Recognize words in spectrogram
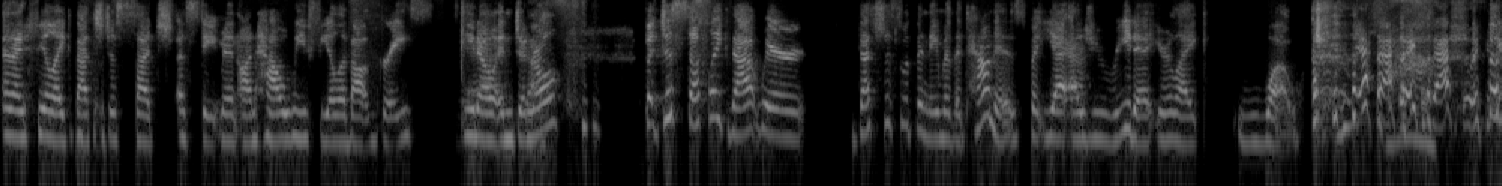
and i feel like that's just such a statement on how we feel about grace you know in general Yes. but just stuff like that where that's just what the name of the town is but yet Yeah. as you read it you're like whoa yeah, exactly.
